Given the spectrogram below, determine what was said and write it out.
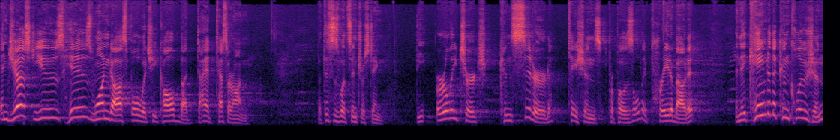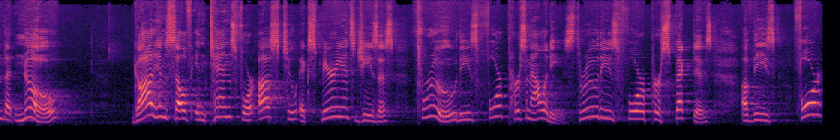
and just use his one Gospel, which he called the Diatessaron. But this is what's interesting. The early church considered Tatian's proposal, they prayed about it, and they came to the conclusion that no, God Himself intends for us to experience Jesus through these four personalities, through these four perspectives of these four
